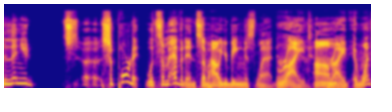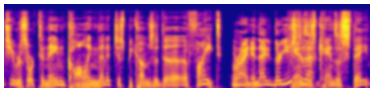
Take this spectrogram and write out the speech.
and then you uh, support it with some evidence of how you're being misled. Right, Um, right. And once you resort to name calling, then it just becomes a, a fight. Right, and that, they're used Kansas, to that. Kansas State.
